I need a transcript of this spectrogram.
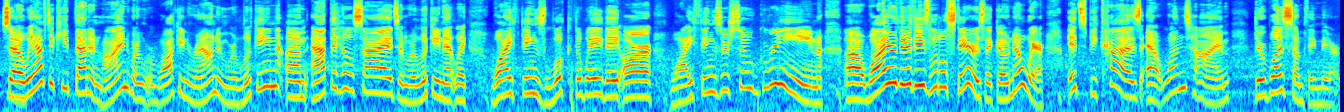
So we have to keep that in mind when we're walking around and we're looking um, at the hillsides and we're looking at like why things look the way they are, why things are so green, uh, why are there these little stairs that go nowhere? It's because at one time there was something there.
